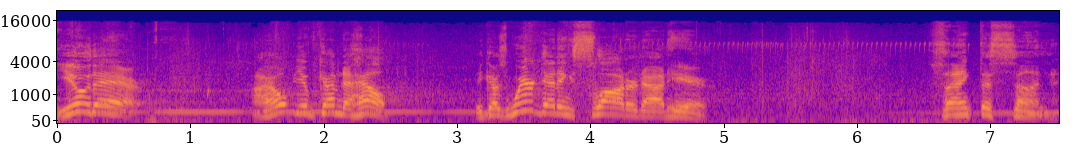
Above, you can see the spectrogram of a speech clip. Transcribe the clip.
You there! I hope you've come to help, because we're getting slaughtered out here. Thank the sun.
